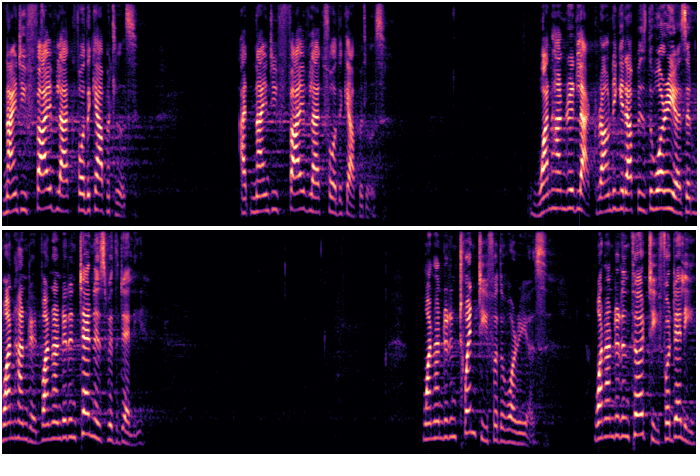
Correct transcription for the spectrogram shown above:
95 lakh for the Capitals. At 95 lakh for the Capitals. 100 lakh, rounding it up is the Warriors at 100. 110 is with Delhi. 120 for the Warriors. 130 for Delhi.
